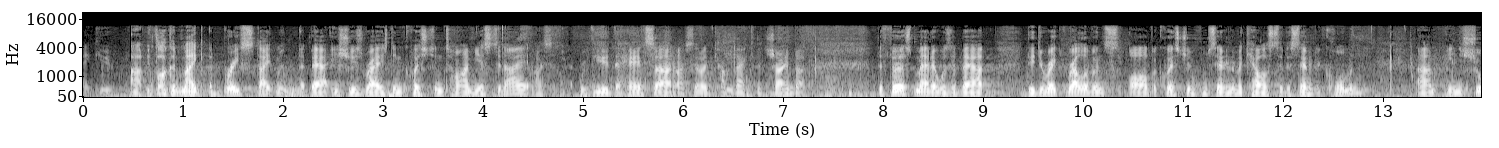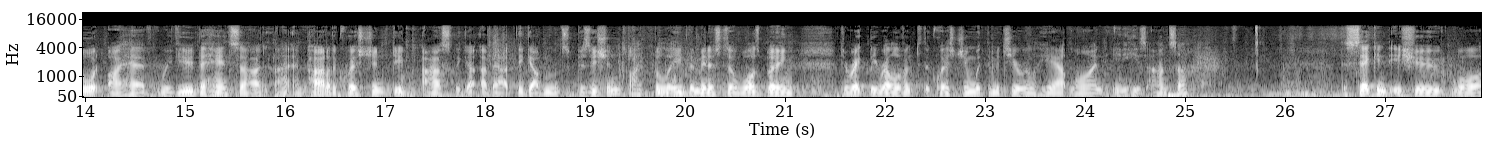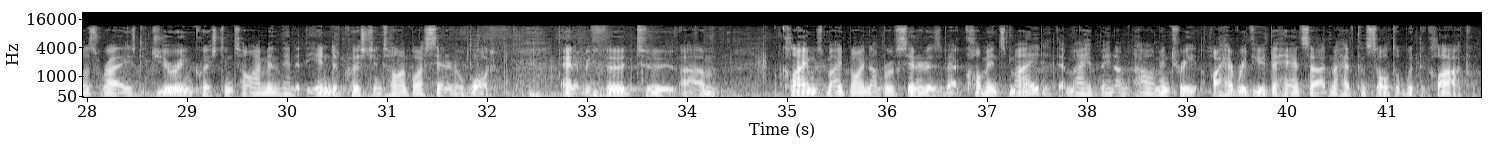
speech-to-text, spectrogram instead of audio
Thank you. Uh, if I could make a brief statement about issues raised in question time yesterday. I reviewed the Hansard. I said I'd come back to the chamber. The first matter was about the direct relevance of a question from Senator McAllister to Senator Cormann. Um, in short, I have reviewed the Hansard, uh, and part of the question did ask the about the government's position. I believe the minister was being directly relevant to the question with the material he outlined in his answer. The second issue was raised during question time and then at the end of question time by Senator Watt, and it referred to um, claims made by a number of senators about comments made that may have been unparliamentary. I have reviewed the Hansard and I have consulted with the clerk.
